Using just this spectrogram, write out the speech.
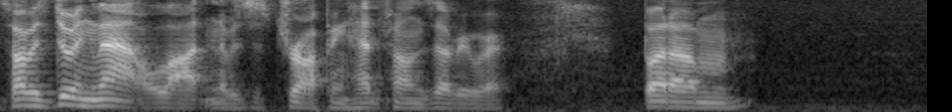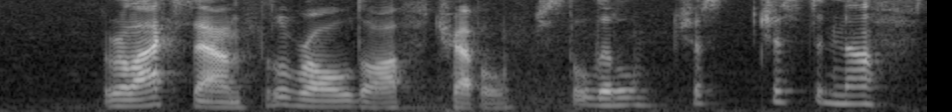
So I was doing that a lot, and it was just dropping headphones everywhere. But um, relaxed sound, little rolled off treble, just a little, just just enough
